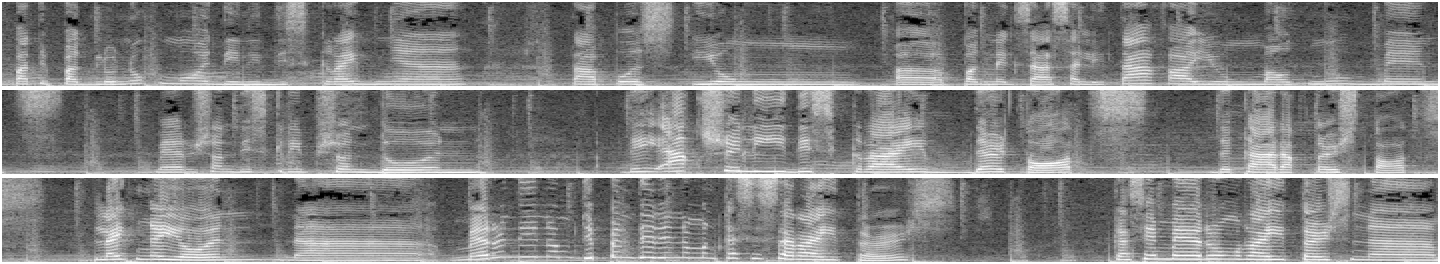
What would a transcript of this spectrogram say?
pati paglunok mo, dinidescribe niya. Tapos yung uh, pag nagsasalita ka, yung mouth movements, meron siyang description doon. They actually describe their thoughts, the character's thoughts. Like ngayon na meron din depende rin naman kasi sa writers kasi merong writers na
